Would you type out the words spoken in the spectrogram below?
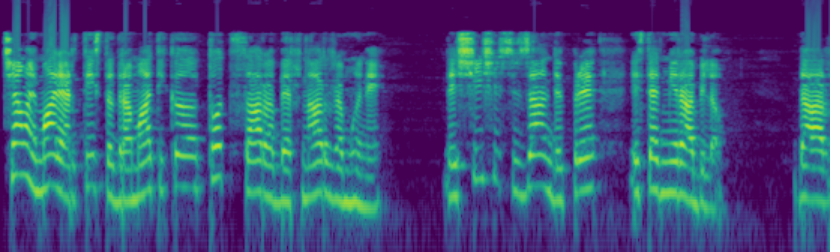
Cea mai mare artistă dramatică, tot Sara Bernard rămâne, deși și Suzanne Depre este admirabilă. Dar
